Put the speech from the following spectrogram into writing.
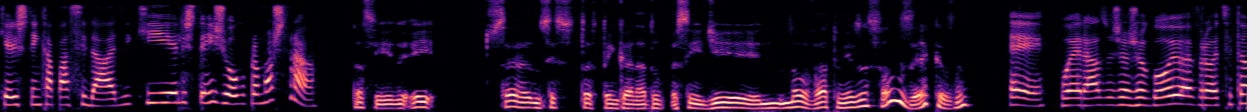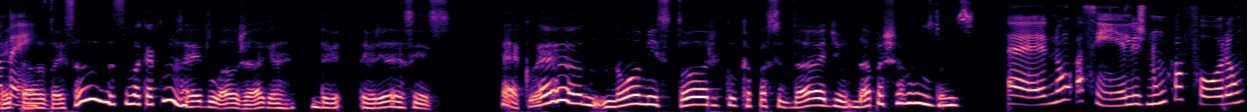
que eles têm capacidade, que eles têm jogo para mostrar. Assim, e, não sei se estou enganado, assim, de novato mesmo é só os Zecas, né? É, o Eraso já jogou e o Evrote também. Então, os dois são, são macacos velhos do LoL já, Deve, deveria, assim, é, é nome histórico, capacidade, dá pra chamar os dois. É, não, assim, eles nunca foram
